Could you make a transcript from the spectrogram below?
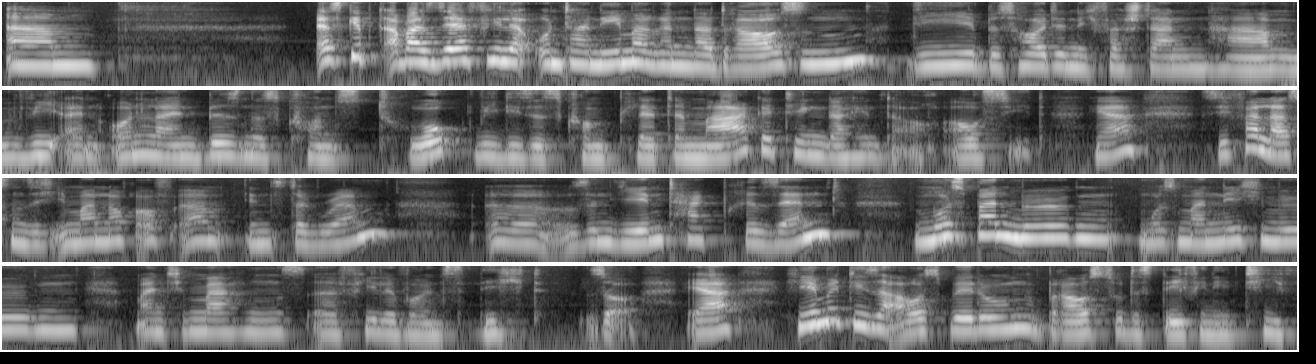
Ähm, es gibt aber sehr viele Unternehmerinnen da draußen, die bis heute nicht verstanden haben, wie ein Online-Business-Konstrukt, wie dieses komplette Marketing dahinter auch aussieht. Ja, sie verlassen sich immer noch auf ähm, Instagram, äh, sind jeden Tag präsent. Muss man mögen, muss man nicht mögen. Manche machen es, äh, viele wollen es nicht. So, ja, hier mit dieser Ausbildung brauchst du das definitiv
